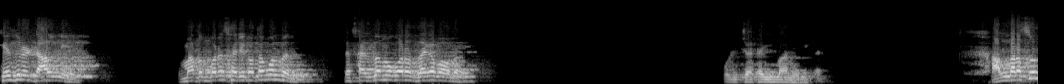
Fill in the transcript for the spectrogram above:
খেজুরের ডাল নিয়ে। মাতব্বরের সারি কথা বলবেন? ফাইজলাম করার জায়গা পাও না। পরিচয়টা ইমানের আল্লাহ রাসুল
